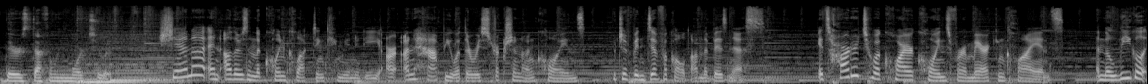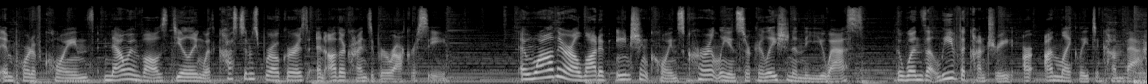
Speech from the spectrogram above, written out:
There's definitely more to it. Shanna and others in the coin collecting community are unhappy with the restriction on coins, which have been difficult on the business. It's harder to acquire coins for American clients, and the legal import of coins now involves dealing with customs brokers and other kinds of bureaucracy. And while there are a lot of ancient coins currently in circulation in the US, the ones that leave the country are unlikely to come back.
